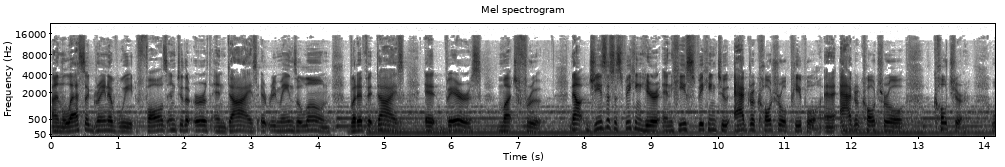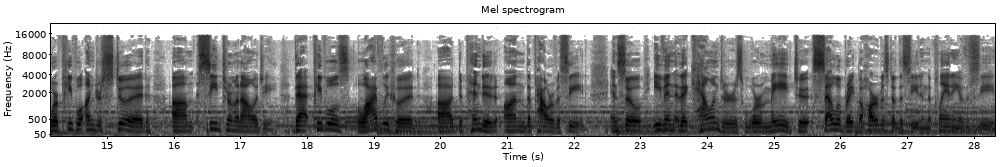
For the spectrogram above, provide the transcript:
unless a grain of wheat falls into the earth and dies, it remains alone. But if it dies, it bears much fruit. Now, Jesus is speaking here, and he's speaking to agricultural people and an agricultural culture where people understood um, seed terminology, that people's livelihood uh, depended on the power of a seed. And so, even the calendars were made to celebrate the harvest of the seed and the planting of the seed.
